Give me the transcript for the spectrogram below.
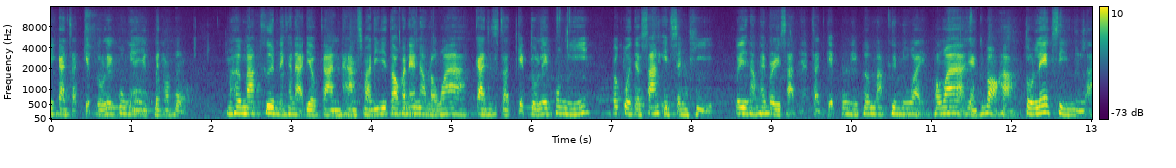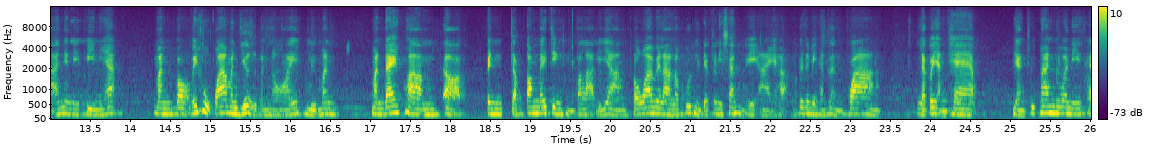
มีการจัดเก็บตัวเลขพวกนี้อย่างเป็นระบบเพิ่มมากขึ้นในขณะเดียวกันทางสภาดิจิทัลก็แนะนำเราว่าการจะจัดเก็บตัวเลขพวกนี้ ก็ควรจะสร้าง incentive เพื่อจะทำให้บริษัทเนี่ยจัดเก็บพวกนี้เพิ่มมากขึ้นด้วย เพราะว่าอย่างที่บอกค่ะ ตัวเลข 4 0,000ล้านเนี่ยในปีนี้มันบอกไม่ถูกว่ามันเยอะหรือมันน้อย หรือมันมันได้ความ เป็นจับต้องได้จริงถึงตลาดหรือยัง เพราะว่าเวลาเราพูดถึง definition ของ AI อค่ะ มันก็จะมีทั้งอย่างกว้าง แล้วก็อย่างแคบ อย่างทุกท่านทุกวันนี้ใช้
